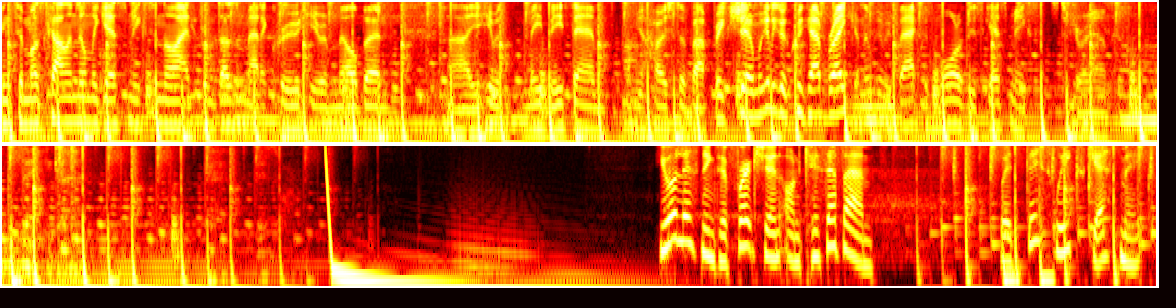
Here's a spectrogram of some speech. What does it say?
Listening to Moskalin on the guest mix tonight from Doesn't Matter Crew here in Melbourne. Uh, you're here with me, B-Tham. I'm your host of uh, Friction. We're going to go quick ad break and then we're going to be back with more of this guest mix. Stick around. You're listening to Friction on Kiss FM with this week's guest mix.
